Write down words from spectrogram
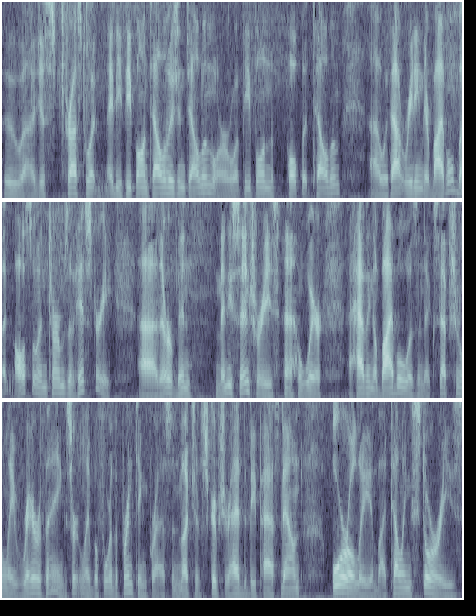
who uh, just trust what maybe people on television tell them or what people in the pulpit tell them uh, without reading their Bible. But also in terms of history, uh, there have been many centuries where having a Bible was an exceptionally rare thing, certainly before the printing press, and much of Scripture had to be passed down orally and by telling stories,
